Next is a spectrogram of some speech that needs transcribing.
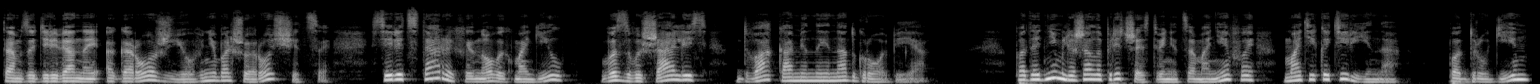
Там за деревянной огорожью в небольшой рощице, среди старых и новых могил, возвышались два каменные надгробия. Под одним лежала предшественница Манефы, мать Екатерина, под другим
